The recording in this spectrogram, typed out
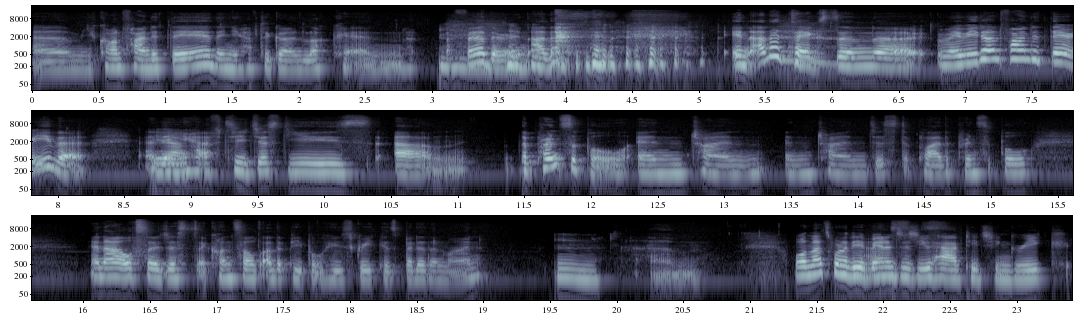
Um, you can't find it there, then you have to go and look and further in other in other texts, and uh, maybe you don't find it there either and yeah. then you have to just use um, the principle and try and and try and just apply the principle. And I also just uh, consult other people whose Greek is better than mine. Mm. Um, well, and that's one of the advantages you have teaching Greek.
